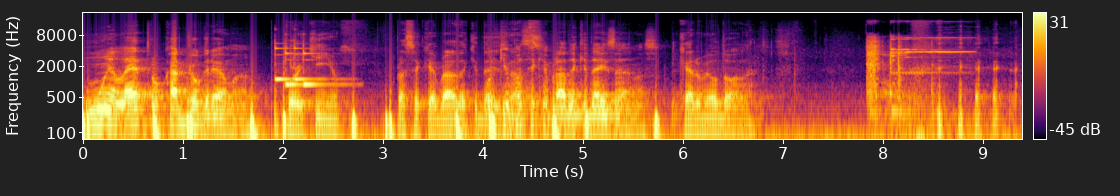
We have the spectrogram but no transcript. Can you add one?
um eletrocardiograma. Um porquinho. Pra ser quebrado daqui 10 Pouquinho pra anos. ser quebrado daqui 10 anos. Quero o meu dólar.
